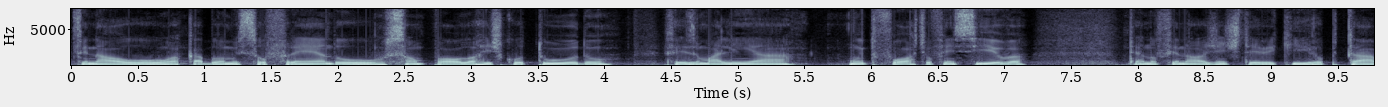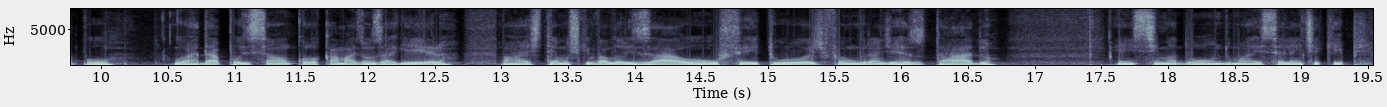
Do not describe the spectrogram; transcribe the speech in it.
Final acabamos sofrendo. O São Paulo arriscou tudo, fez uma linha muito forte ofensiva. Até no final a gente teve que optar por guardar a posição, colocar mais um zagueiro, mas temos que valorizar o, o feito hoje, foi um grande resultado em cima de uma excelente equipe.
